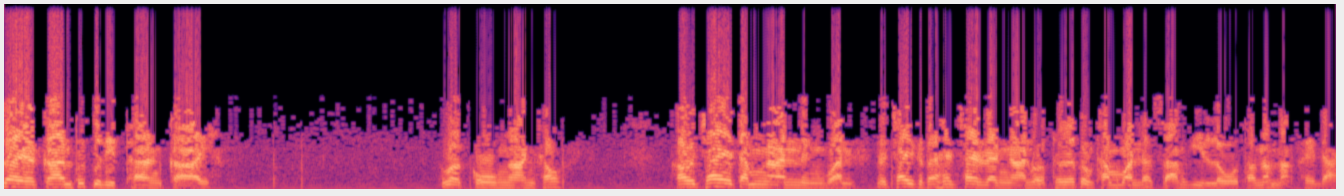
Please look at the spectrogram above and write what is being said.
ได้อาการทุจริตทางกาย ว่าโกงงานเขาเขาใช้ทำงานหนึ่งวัน แล้วใช้ก็ให้ใช้แรงงานว่าเธอต้องทำวันละสามกิโลทำน้ำหนักให้ได้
